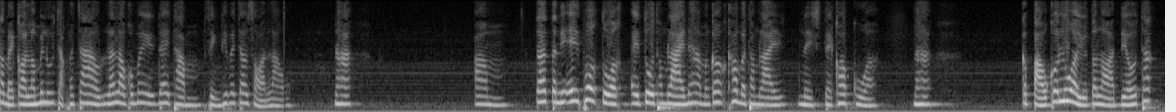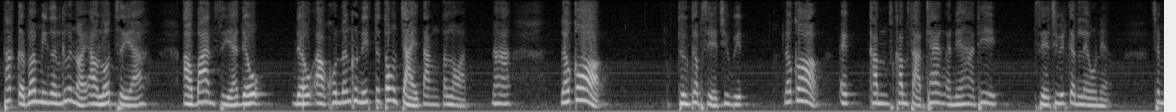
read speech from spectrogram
สมัยก่อนเราไม่รู้จักพระเจ้า แล้วเราก็ไม่ได้ทำสิ่งที่พระเจ้าสอนเรานะคะ แต่ตอนนี้ไอ้พวกตัวไอ้ตัวทำลายเนี่ยมันก็เข้ามาทำลายในในครอบครัวนะคะกระเป๋าก็รั่วอยู่ตลอดเดี๋ยวถ้าถ้าเกิดว่ามีเงินขึ้นมาหน่อยเอารถเสีย เอาบ้านเสีย เดี๋ยวเดี๋ยวเอาคนนั้นคนนี้จะต้องจ่ายตังค์ตลอดนะคะแล้วก็ถึงกับเสียชีวิต แล้วก็ไอ้คำคำสาปแช่งอันนี้ค่ะที่เสียชีวิตกันเร็วเนี่ย ใช่ไหม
